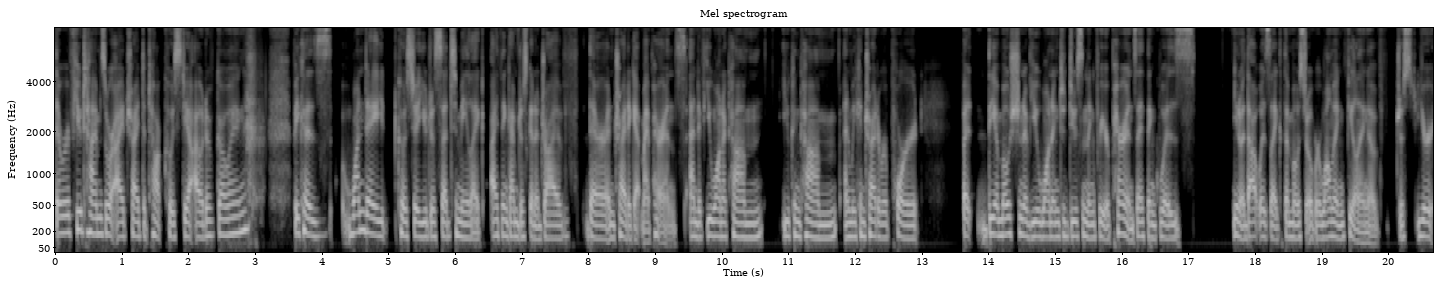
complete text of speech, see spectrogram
There were a few times where I tried to talk Kostya out of going because one day, Kostya, you just said to me, like, I think I'm just going to drive there and try to get my parents. And if you want to come, you can come and we can try to report. But the emotion of you wanting to do something for your parents, I think, was, you know, that was like the most overwhelming feeling of just you're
